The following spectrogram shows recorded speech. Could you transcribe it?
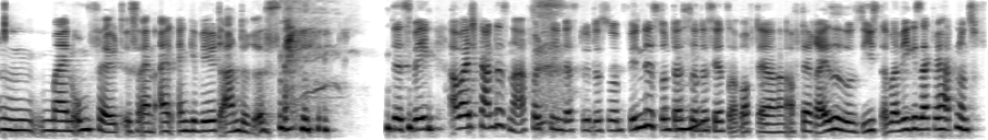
Mein Umfeld ist ein, ein, ein gewählt anderes. Deswegen, aber ich kann das nachvollziehen, dass du das so empfindest und dass mhm. du das jetzt auch auf der, auf der Reise so siehst. Aber wie gesagt, wir hatten uns,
